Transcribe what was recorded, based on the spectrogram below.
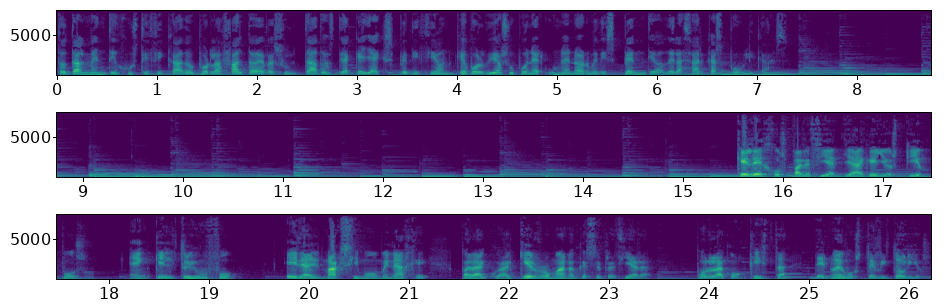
totalmente injustificado por la falta de resultados de aquella expedición que volvió a suponer un enorme dispendio de las arcas públicas. Qué lejos parecían ya aquellos tiempos en que el triunfo era el máximo homenaje para cualquier romano que se preciara por la conquista de nuevos territorios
